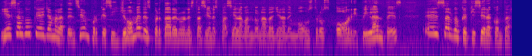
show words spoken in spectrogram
Y es algo que llama la atención porque si yo me despertara en una estación espacial abandonada llena de monstruos horripilantes, es algo que quisiera contar.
